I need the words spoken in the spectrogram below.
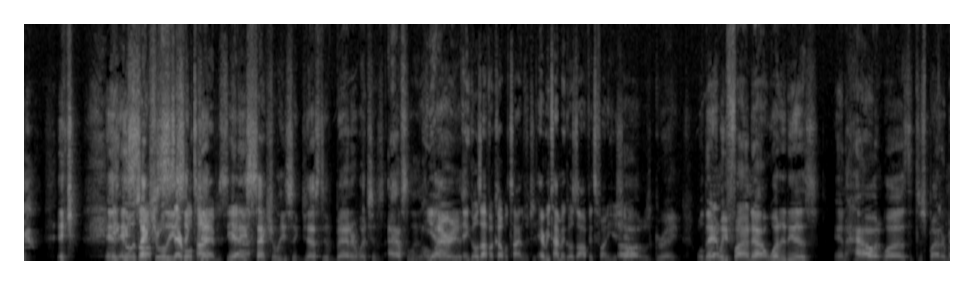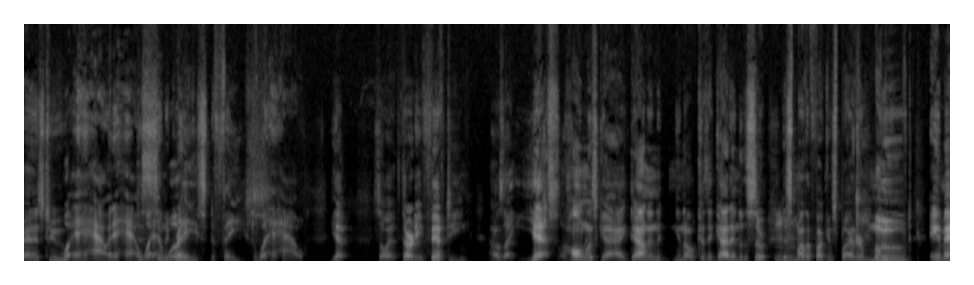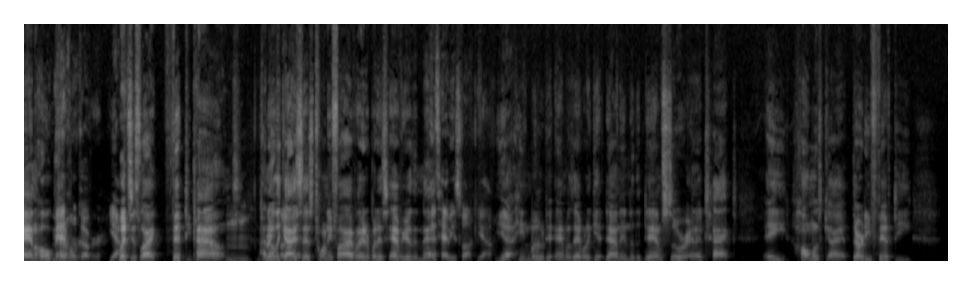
it, It goes off sexually several sugge- times, in a sexually suggestive manner, which is absolutely yeah, hilarious. it goes off a couple times. Which every time it goes off, it's funny as shit. Oh, it was great. Well, then we find out what it is and how it was that the spider managed to What? How? And how? What? And what? the face. and What? How? Yep. So at 30, 50, I was like, yes, a homeless guy down in the, you know, because it got into the sewer. This motherfucking spider moved a, manhole cover. Mm-hmm. manhole cover, yeah. Which is like 50 pounds. Mhm. I know the guy heavy. says 25 later, but it's heavier than that. It's heavy as fuck. Yeah. Yeah, he moved it and was able to get down into the damn sewer and attacked a homeless guy at 30 50.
